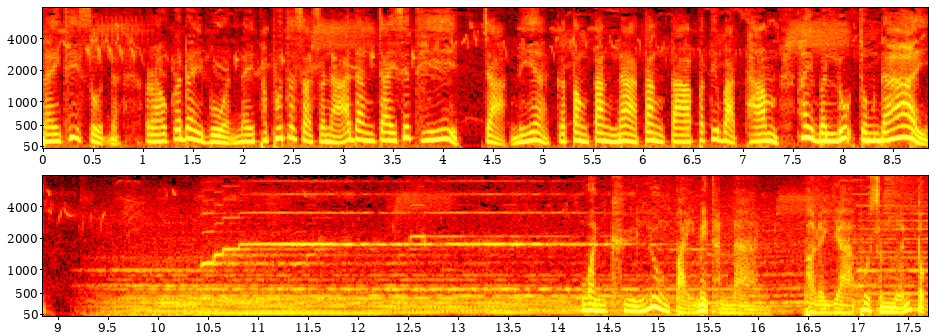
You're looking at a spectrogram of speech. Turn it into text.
ในที่สุดเราก็ได้บวชในพระพุทธศาสนาดังใจเสียที จากเนี้ยก็ต้องตั้งหน้าตั้งตาปฏิบัติธรรมให้บรรลุจงได้วันคืนล่วงไปไม่ทันนาน ภรรยาผู้เสมือนตก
